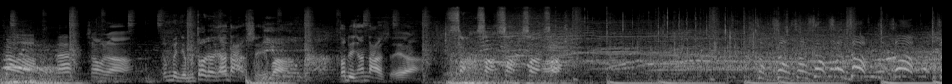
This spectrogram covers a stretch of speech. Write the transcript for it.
上啊！来，上不上？那么你们到底想打谁吧？到底想打谁啊？上上上上上！上上上上上上上上！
